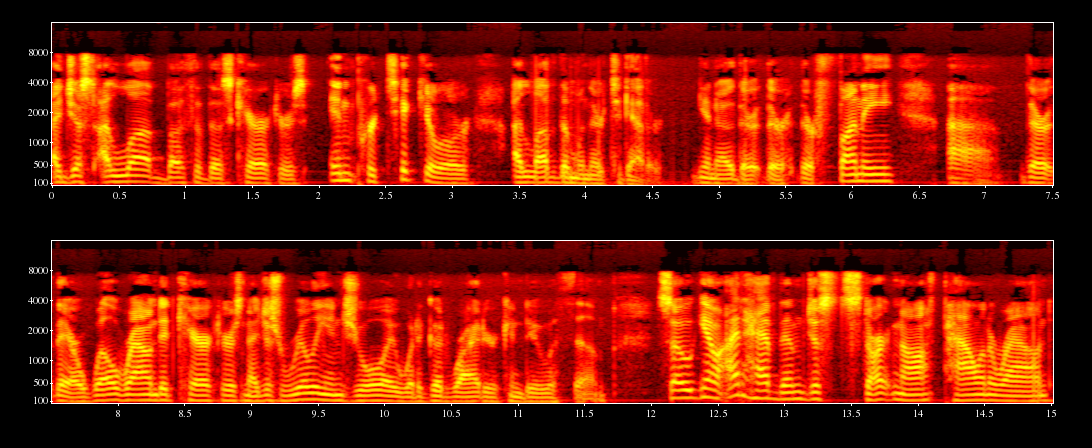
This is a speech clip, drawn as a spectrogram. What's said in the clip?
I just I love both of those characters. In particular, I love them when they're together. You know, they're they're they're funny. Uh, they're they are well rounded characters, and I just really enjoy what a good writer can do with them. So you know, I'd have them just starting off palling around,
